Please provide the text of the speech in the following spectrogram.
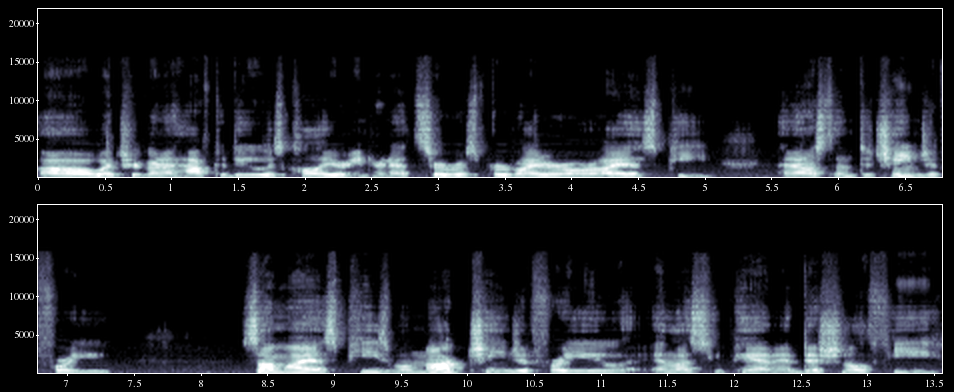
Uh, what you're going to have to do is call your internet service provider or ISP and ask them to change it for you. Some ISPs will not change it for you unless you pay an additional fee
